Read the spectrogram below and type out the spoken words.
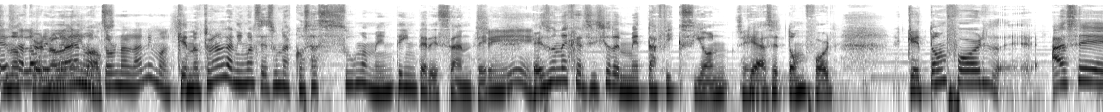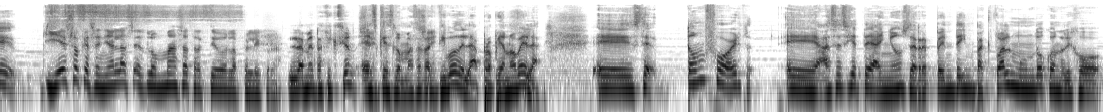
Después a la hora y Nocturnal media Animals. Nocturnal Animals. Que Nocturnal Animals es una cosa sumamente interesante. Sí. Es un ejercicio de metaficción Sí. que hace Tom Ford. Que Tom Ford eh, hace. Y eso que señalas es lo más atractivo de la película. La metaficción Sí. es que es lo más Sí. atractivo de la propia novela. Este, Tom Ford, eh, hace siete años, de repente impactó al mundo cuando dijo.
